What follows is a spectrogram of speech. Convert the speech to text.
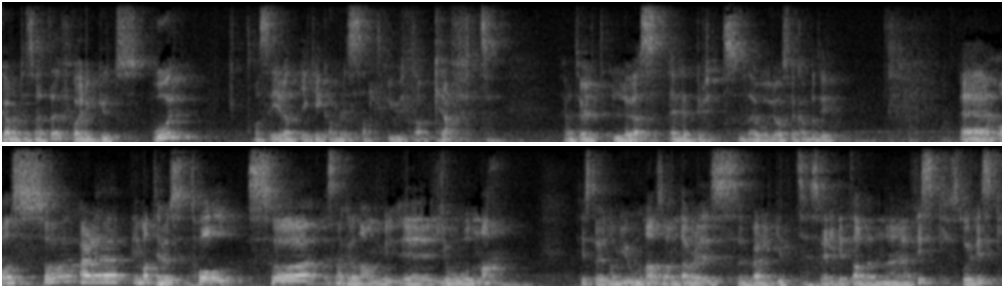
Gammeltestamentet for Guds ord, og sier at det ikke kan bli satt ut av kraft, eventuelt løst eller brutt, som det ordet også kan bety. Eh, og så er det i Matteus 12 så snakker han om eh, Jonah. Historien om Jonah som da blir svelget, svelget av en fisk, stor fisk.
